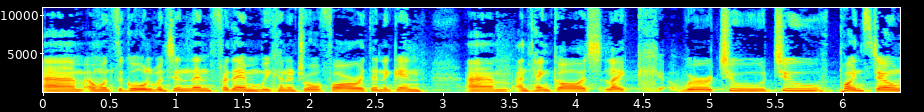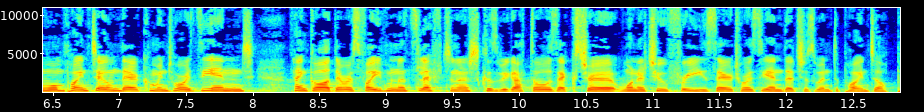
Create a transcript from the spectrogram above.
Um, and once the goal went in, then for them we kind of drove forward. Then again, um, and thank God, like we're two two points down, one point down there, coming towards the end. Thank God there was five minutes left in it because we got those extra one or two frees there towards the end that just went the point up.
